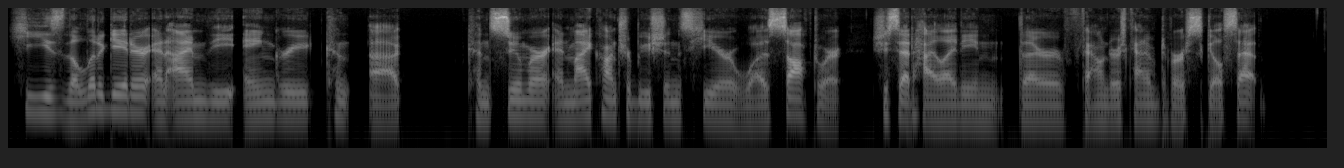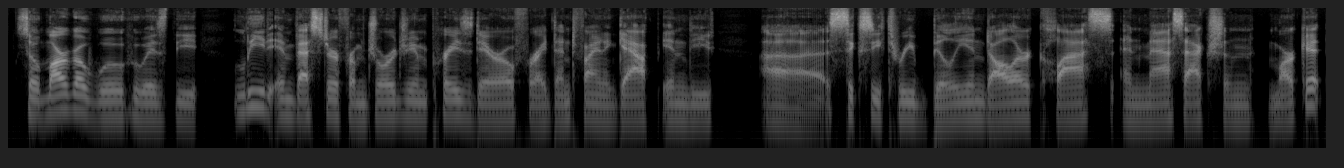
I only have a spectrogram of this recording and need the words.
he's the litigator and I'm the angry con- uh, consumer and my contributions here was software she said, highlighting their founder's kind of diverse skill set. So, Margot Wu, who is the lead investor from Georgian, praised Darrow for identifying a gap in the uh, $63 billion class and mass action market,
